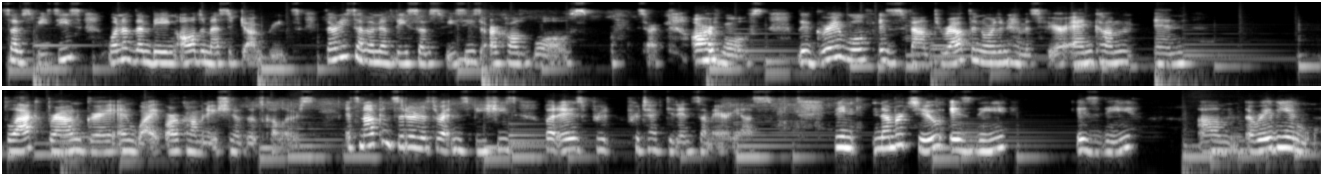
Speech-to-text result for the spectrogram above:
subspecies, one of them being all domestic dog breeds. 37 of these subspecies are called wolves. Sorry, are wolves. The gray wolf is found throughout the northern hemisphere and come in black, brown, gray, and white, or a combination of those colors. It's not considered a threatened species, but is pr protected in some areas. The number two is the is the um, Arabian wolf.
